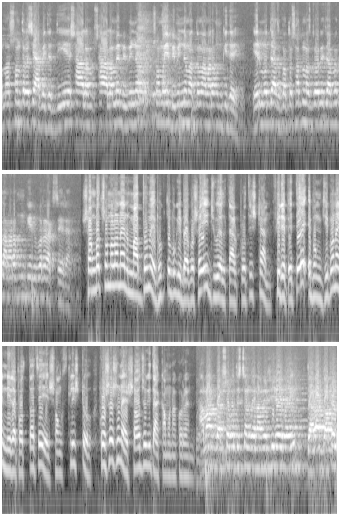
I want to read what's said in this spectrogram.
ওনার সন্ত্রাসী আবেদন দিয়ে শাহ আলম শাহ আলমে বিভিন্ন সময়ে বিভিন্ন মাধ্যমে আমার হুমকি দেয়। এর মধ্যে আজ গত সাত মাস ধরে যাবত আমার হুমকির উপরে রাখছে এরা। সংবাদ সম্মেলনের মাধ্যমে ভুক্তভোগী ব্যবসায়ী জুয়েল তার প্রতিষ্ঠান ফিরে পেতে এবং জীবনের নিরাপত্তা চেয়ে সংশ্লিষ্ট প্রশাসনের সহযোগিতা কামনা করেন। আমার ব্যবসা প্রতিষ্ঠান যেন আমি ফিরে পাই যারা দখল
